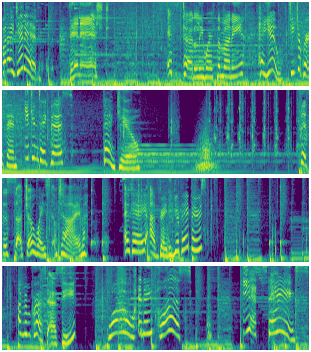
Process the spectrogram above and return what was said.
but I did it! Finished! It's totally worth the money. Hey you, teacher person, you can take this. Thank you. This is such a waste of time. Okay, I've graded your papers. I'm impressed, Essie. Wow, an A+. plus. Yes, thanks!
